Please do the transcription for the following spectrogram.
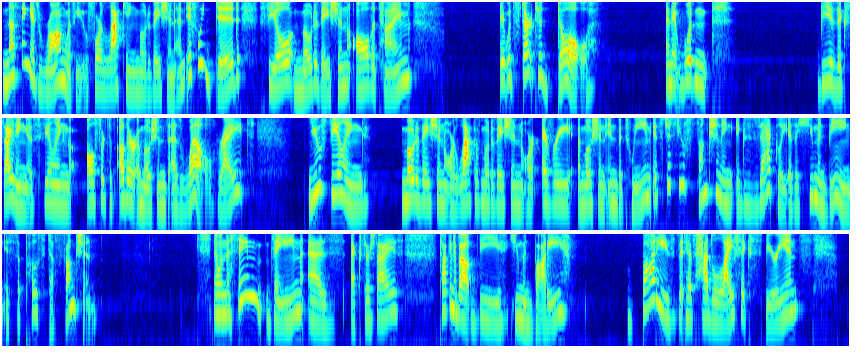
Nothing is wrong with you for lacking motivation. And if we did feel motivation all the time, it would start to dull and it wouldn't be as exciting as feeling all sorts of other emotions as well, right? You feeling motivation or lack of motivation or every emotion in between, it's just you functioning exactly as a human being is supposed to function. Now, in the same vein as exercise, talking about the human body, bodies that have had life experience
